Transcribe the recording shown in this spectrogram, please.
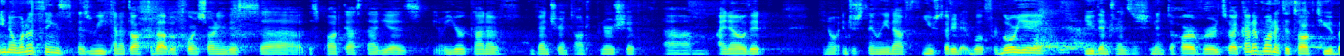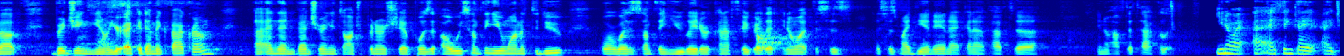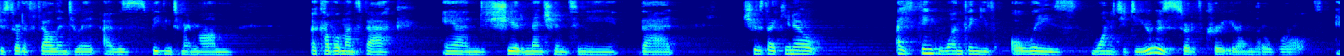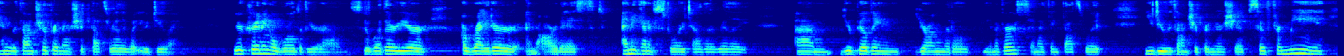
you know, one of the things as we kind of talked about before starting this uh, this podcast, Nadia, is you know your kind of venture into entrepreneurship. Um, I know that you know, interestingly enough, you studied at Wilfrid Laurier. You then transitioned into Harvard. So I kind of wanted to talk to you about bridging, you know, your academic background uh, and then venturing into entrepreneurship. Was it always something you wanted to do, or was it something you later kind of figured that you know what this is this is my DNA and I kind of have to, you know, have to tackle it? You know, I, I think I, I just sort of fell into it. I was speaking to my mom a couple months back, and she had mentioned to me that she was like, you know, I think one thing you've always wanted to do is sort of create your own little world. And with entrepreneurship, that's really what you're doing. You're creating a world of your own. So whether you're a writer, an artist, any kind of storyteller, really, um, you're building your own little universe. And I think that's what you do with entrepreneurship. So for me,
